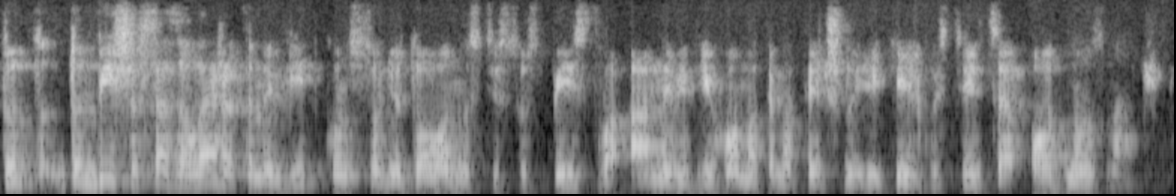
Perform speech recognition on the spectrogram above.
тут, тут більше все залежатиме від консолідованості суспільства, а не від його математичної кількості, і це однозначно.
